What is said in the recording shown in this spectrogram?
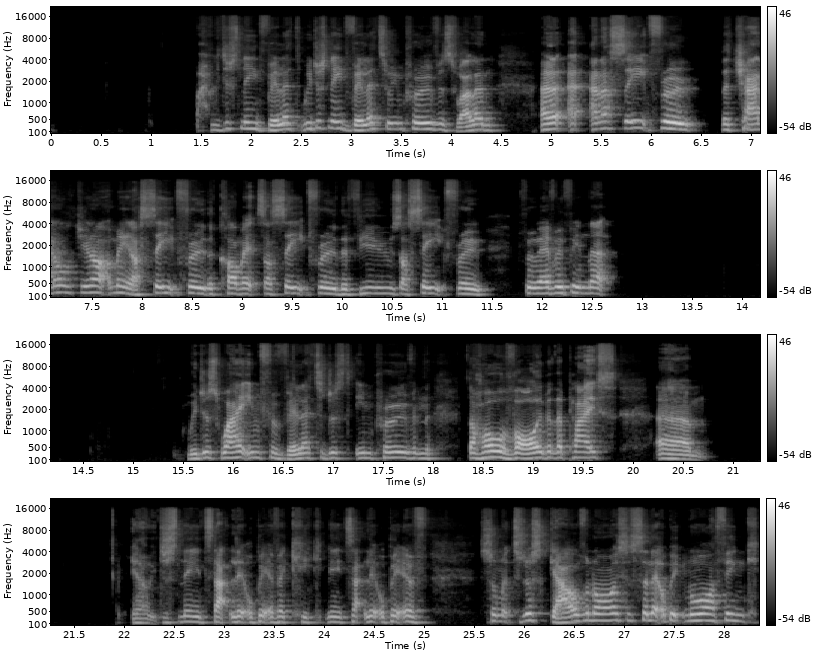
we just need Villa. We just need Villa to improve as well, and and and I see it through the channel. Do you know what I mean? I see it through the comments. I see it through the views. I see it through through everything that we're just waiting for Villa to just improve and the whole vibe of the place. Um, you know, it just needs that little bit of a kick. It needs that little bit of something to just galvanise us a little bit more. I think, you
